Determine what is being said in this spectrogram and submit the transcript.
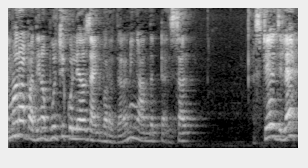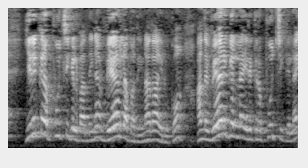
இமாரா பார்த்தீங்கன்னா பூச்சிக்கொல்லியாக செயல்படுறதால நீங்க அந்த ட- ஸ்டேஜில் இருக்கிற பூச்சிகள் பார்த்தீங்கன்னா வேர்ல பார்த்தீங்கன்னா தான் இருக்கும். அந்த வேர்களில் இருக்கிற பூச்சிகளை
